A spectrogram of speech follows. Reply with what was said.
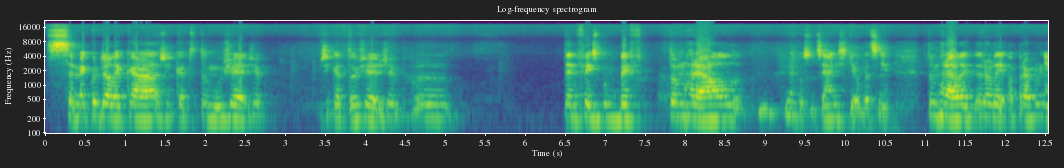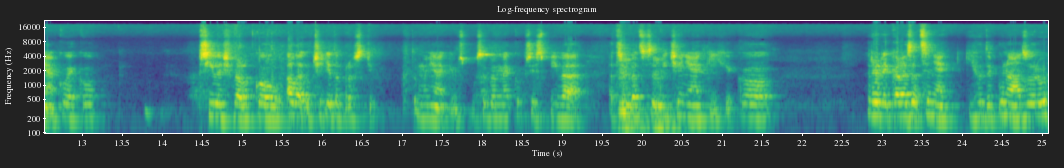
jsem jako daleká říkat tomu, že, že říkat to, že, že v, ten Facebook by v tom hrál, nebo sociální sítě obecně, v tom hrály roli opravdu nějakou jako příliš velkou, ale určitě to prostě k tomu nějakým způsobem jako přispívá. A třeba co se týče nějakých jako radikalizace nějakého typu názoru,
